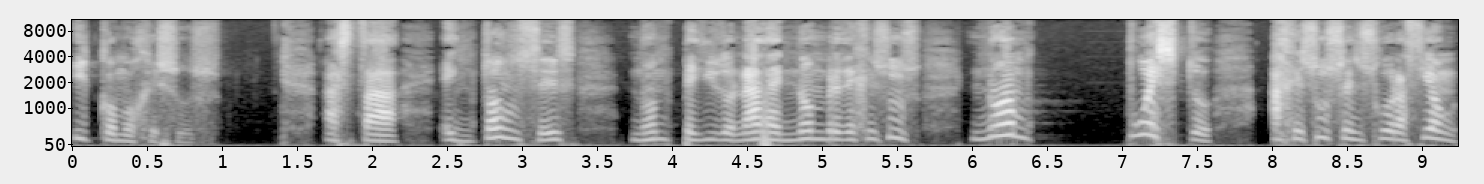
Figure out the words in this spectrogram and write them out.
y como Jesús. Hasta entonces no han pedido nada en nombre de Jesús, no han puesto a Jesús en su oración,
